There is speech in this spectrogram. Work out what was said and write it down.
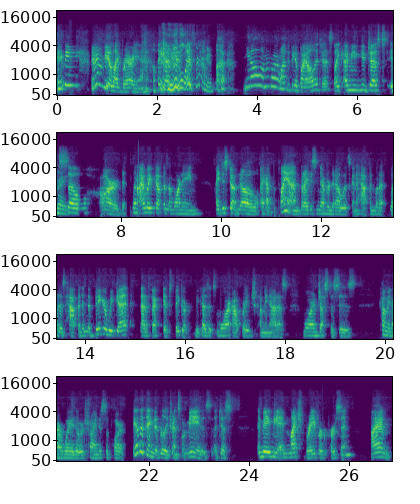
maybe, maybe be a librarian. like, I mean, librarian. Just, uh, you know, I remember I wanted to be a biologist. Like, I mean, you just, it's right. so hard. When I wake up in the morning, I just don't know. I have the plan, but I just never know what's going to happen, what, what has happened. And the bigger we get, that effect gets bigger because it's more outrage coming at us, more injustices coming our way that we're trying to support. The other thing that really transformed me is just, it made me a much braver person. I am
